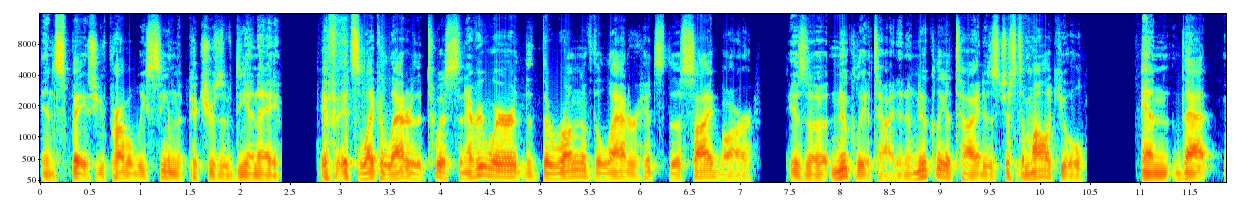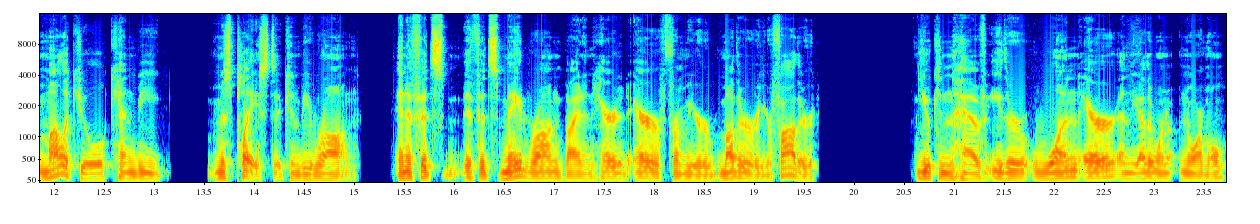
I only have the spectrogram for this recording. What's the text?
in space, you've probably seen the pictures of DNA. If it's like a ladder that twists, and everywhere that the rung of the ladder hits the sidebar is a nucleotide. And a nucleotide is just a molecule, and that molecule can be misplaced, it can be wrong. And if it's, if it's made wrong by an inherited error from your mother or your father, you can have either one error and the other one normal,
